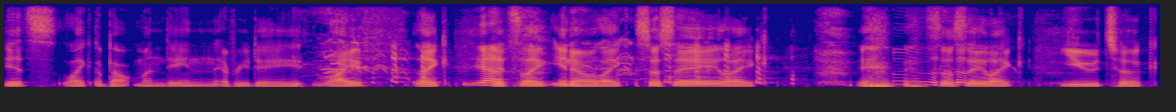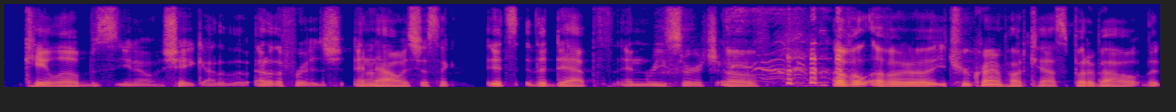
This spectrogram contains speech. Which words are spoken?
it's like about mundane everyday life. Like Yeah. it's like you know, like so say like so say like you took Caleb's you know shake out of the out of the fridge, and now Uh-huh. it's just like it's the depth and research of of a, of a true crime podcast, but about the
